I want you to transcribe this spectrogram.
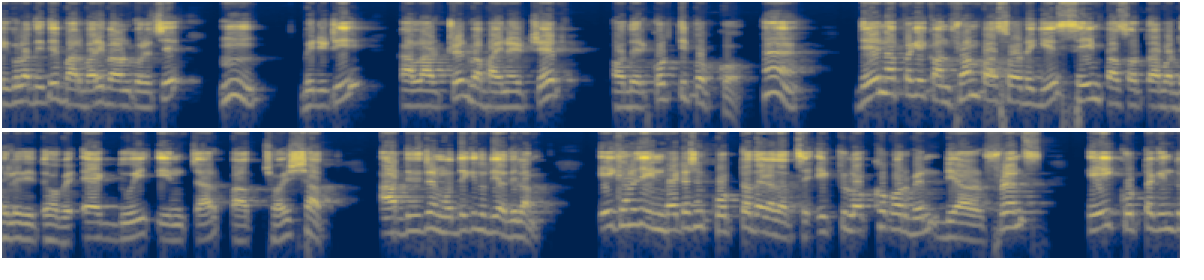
এগুলা দিতে বারবারই বারণ করেছে, হুম বিডিটি কালার ট্রেড বা বাইনারি ট্রেড ওদের কর্তৃপক্ষ হ্যাঁ। দেন আপনাকে কনফার্ম পাসওয়ার্ডে গিয়ে সেম পাসওয়ার্ডটা আবার ঢেলে দিতে হবে, এক, দুই, তিন, চার, পাঁচ, ছয়, সাত। আট ডিজিটের মধ্যে কিন্তু দিয়ে দিলাম। এইখানে যে ইনভাইটেশন কোডটা দেখা যাচ্ছে, একটু লক্ষ্য করবেন ডিয়ার ফ্রেন্ডস এই কোডটা কিন্তু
